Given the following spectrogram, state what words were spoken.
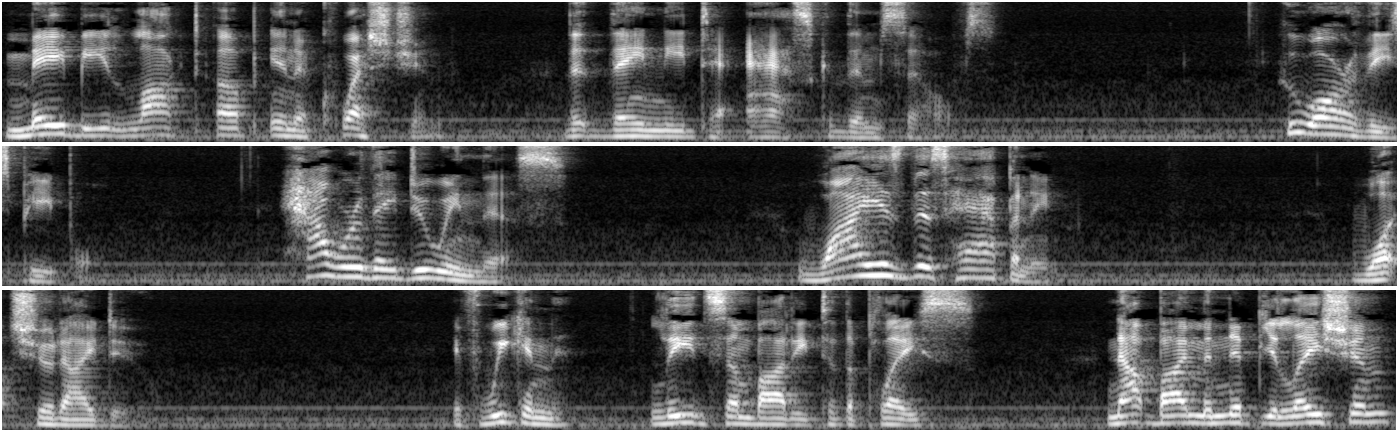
may be locked up in a question that they need to ask themselves. Who are these people? How are they doing this? Why is this happening? What should I do? If we can lead somebody to the place not by manipulation,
